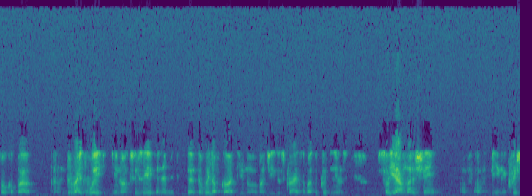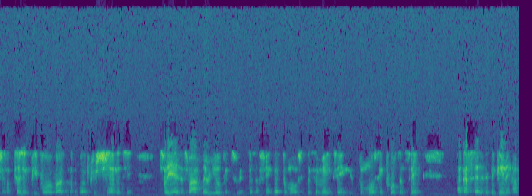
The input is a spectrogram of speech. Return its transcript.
talk about um, the right way, you know, to live and everything, the, the will of God, you know, about Jesus Christ, about the good news. So yeah, I'm not ashamed of, of being a Christian, of telling people about about Christianity. So yeah, that's why I'm very open to it because I think that's the most, that's the main thing, the most important thing. Like I said in the beginning, I'm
